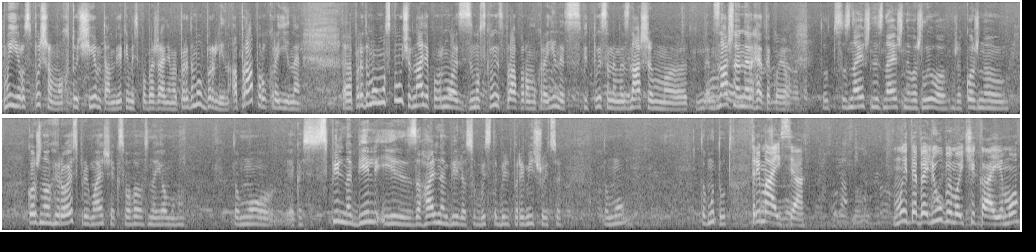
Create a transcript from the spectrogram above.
Ми її розпишемо, хто чим там, якимись побажаннями. Передамо в Берлін. А прапор України е, передамо в Москву, щоб Надя повернулася з Москви з прапором України, з підписаними з нашим е, з нашою енергетикою. Тут знаєш, не знаєш, неважливо. Вже кожного, кожного героя сприймаєш як свого знайомого. Тому якась спільна біль і загальна біль, особиста біль перемішуються. Тому, тому тут. Тримайся. Ми тебе любимо і чекаємо.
